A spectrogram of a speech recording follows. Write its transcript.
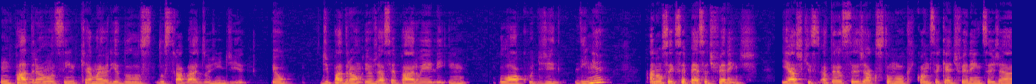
um padrão, assim, que a maioria dos, dos trabalhos hoje em dia, eu, de padrão, eu já separo ele em bloco de linha, a não ser que você peça diferente. E acho que até você já acostumou que quando você quer diferente, você já,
